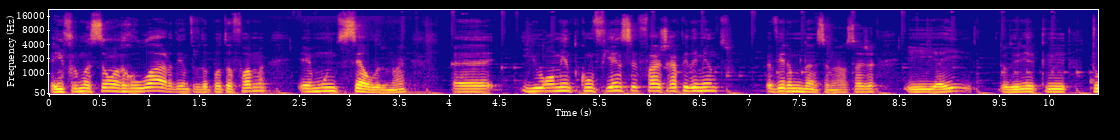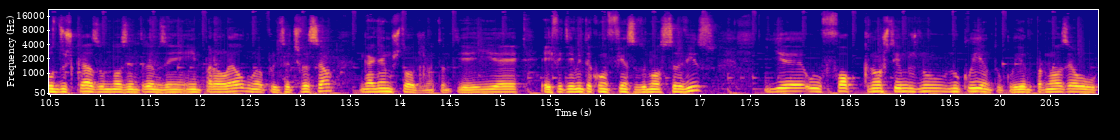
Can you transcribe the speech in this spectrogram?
a informação a rolar dentro da plataforma é muito célere, não é? Uh, e o aumento de confiança faz rapidamente haver a mudança, não é? Ou seja, e aí eu diria que todos os casos onde nós entramos em, em paralelo, não é por insatisfação, ganhamos todos, não é? Portanto, e aí é, é efetivamente a confiança do nosso serviço e é o foco que nós temos no, no cliente. O cliente para nós é o,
